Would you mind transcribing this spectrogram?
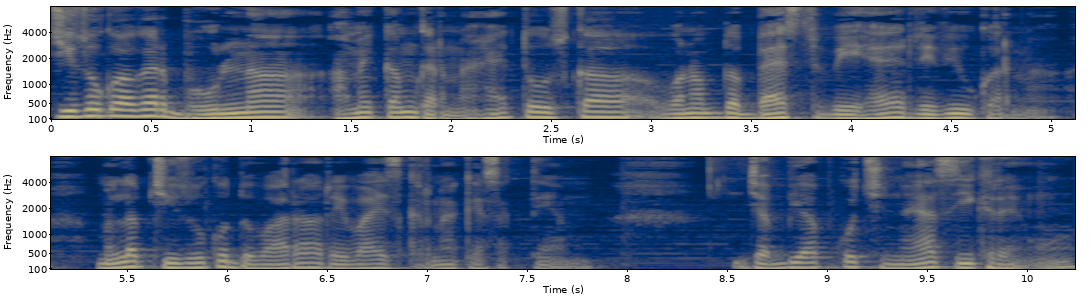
चीज़ों को अगर भूलना हमें कम करना है तो उसका one of the best way है रिव्यू करना। मतलब चीज़ों को दोबारा रिवाइज करना कह सकते हैं हम। जब भी आप कुछ नया सीख रहे हों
